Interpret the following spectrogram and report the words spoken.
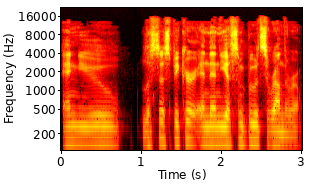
and you listen to a speaker, and then you have some booths around the room,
